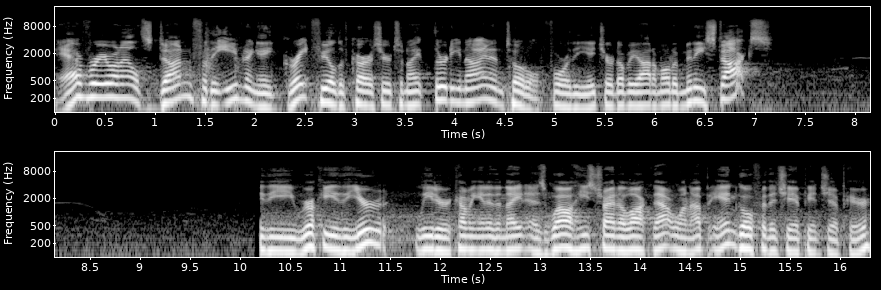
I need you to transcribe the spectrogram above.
Everyone else done for the evening. A great field of cars here tonight. 39 in total for the HRW Automotive Mini Stocks. The rookie of the year leader coming into the night as well. He's trying to lock that one up and go for the championship here.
